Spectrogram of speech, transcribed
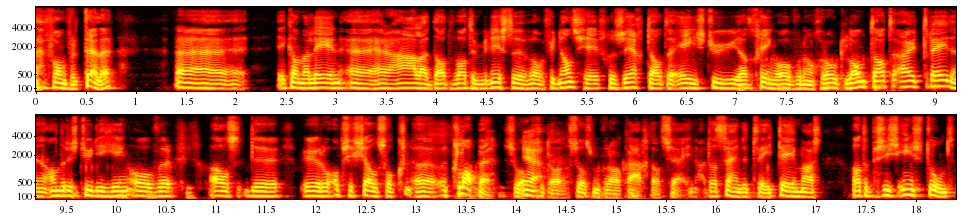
van vertellen. Uh, ik kan alleen uh, herhalen dat wat de minister van Financiën heeft gezegd, dat de één studie dat ging over een groot land dat uittreden, en een andere studie ging over als de euro op zichzelf zou uh, klappen, zoals, ja. dat, zoals mevrouw Kaag dat zei. Nou, dat zijn de twee thema's wat er precies in stond.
